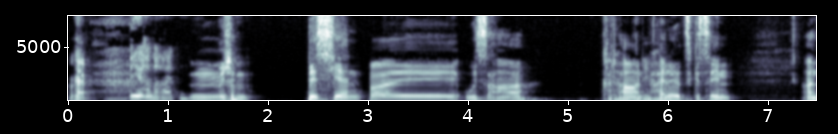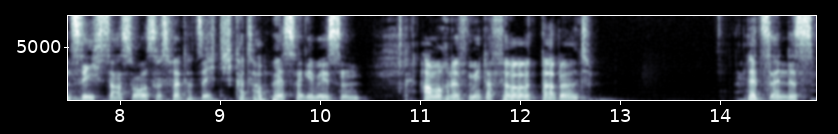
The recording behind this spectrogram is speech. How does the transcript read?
Okay. Bärenreiten. Mm, Ich habe ein bisschen bei USA, Katar, die Highlights gesehen. An sich sah es so aus, als wäre tatsächlich Katar besser gewesen. Haben auch einen Elfmeter verdaddelt. Letzten Endes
